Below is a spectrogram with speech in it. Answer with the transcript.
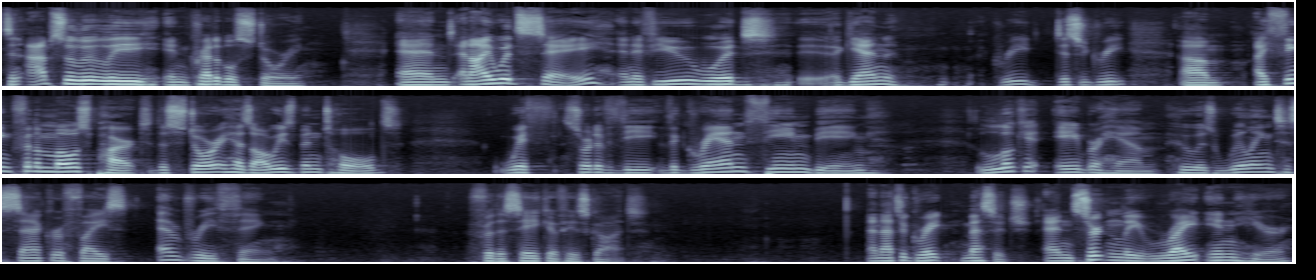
It's an absolutely incredible story. And, and I would say, and if you would, again, agree, disagree, um, I think for the most part, the story has always been told with sort of the, the grand theme being look at Abraham, who is willing to sacrifice everything for the sake of his God. And that's a great message. And certainly right in here,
